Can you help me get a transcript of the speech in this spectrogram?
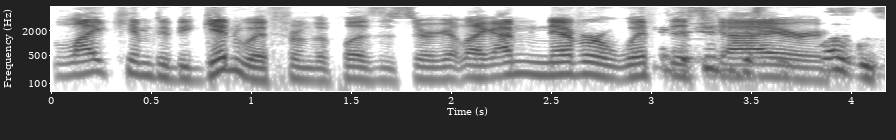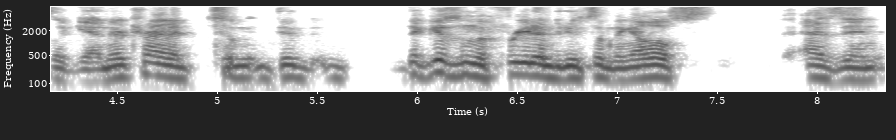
like him to begin with from the Pleasence Surrogate. Like I'm never with They this guy or Pleasence again. They're trying to, to. That gives them the freedom to do something else, as in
